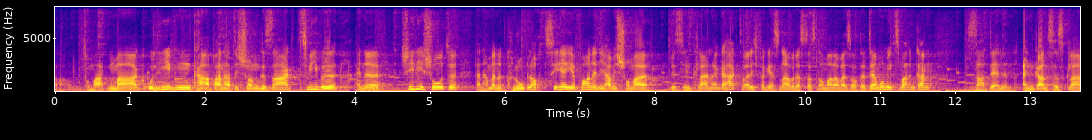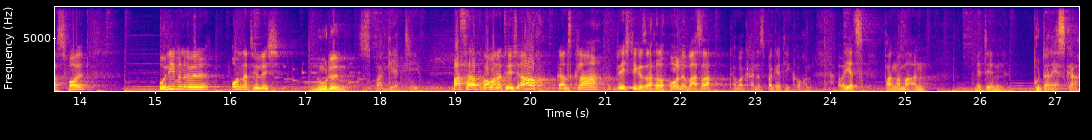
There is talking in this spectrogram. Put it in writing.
äh, Tomatenmark, Oliven, Kapern hatte ich schon gesagt, Zwiebel, eine Chilischote, dann haben wir eine Knoblauchzehe hier vorne, die habe ich schon mal ein bisschen kleiner gehackt, weil ich vergessen habe, dass das normalerweise auch der Thermomix machen kann. Sardellen, ein ganzes Glas voll, Olivenöl und natürlich Nudeln, Spaghetti. Wasser brauchen wir natürlich auch, ganz klar, wichtige Sache. Ohne Wasser können wir keine Spaghetti kochen. Aber jetzt fangen wir mal an mit den Puttanesca.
